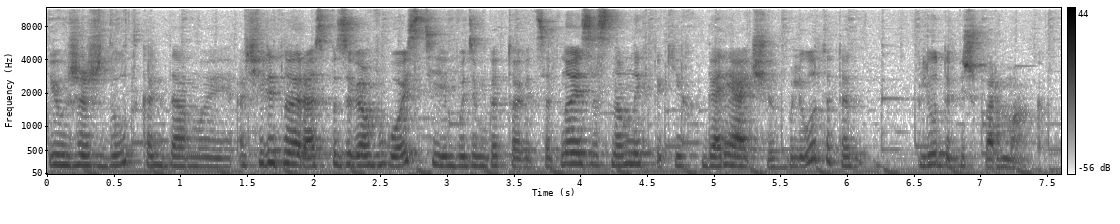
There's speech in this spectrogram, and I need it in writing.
и уже ждут, когда мы очередной раз позовем в гости и будем готовиться. Одно из основных таких горячих блюд – это блюдо бишбармак.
